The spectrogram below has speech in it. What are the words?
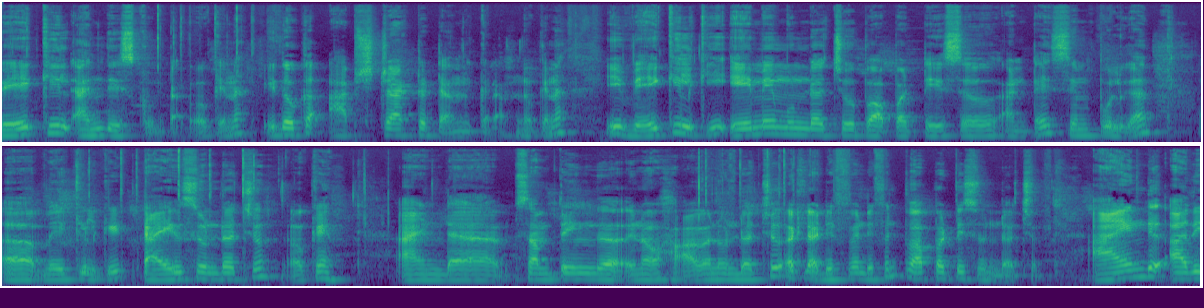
vehicle అని తీసుకుంటా ఓకేనా? ఇది ఒక అబ్స్ట్రాక్ట్ టర్మ్ ఇక్కడ ఓకేనా? ఈ వెహికల్కి ఏమేమి ఉండొచ్చు ప్రాపర్టీస్ అంటే సింపుల్గా వెహికల్కి టైర్స్ ఉండొచ్చు okay? And something you know ఉండొచ్చు అట్లా డిఫరెంట్ డిఫరెంట్ ప్రాపర్టీస్ ఉండొచ్చు. అండ్ అది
